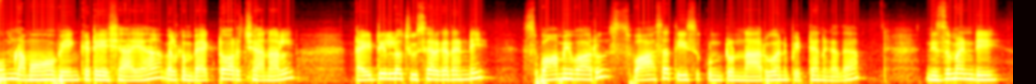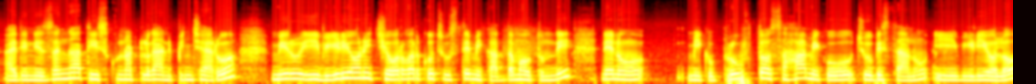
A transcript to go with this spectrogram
ఓం నమో వెంకటేశాయ. Welcome back to our channel. టైటిల్లో చూశారు కదండి? స్వామివారు శ్వాస తీసుకుంటున్నారు అని పెట్టాను కదా. నిజమండి అది నిజంగా తీసుకున్నట్లుగా అనిపించారు. మీరు ఈ వీడియోని చివరి వరకు చూస్తే మీకు అర్థమవుతుంది. నేను మీకు ప్రూఫ్తో సహా మీకు చూపిస్తాను ఈ వీడియోలో.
